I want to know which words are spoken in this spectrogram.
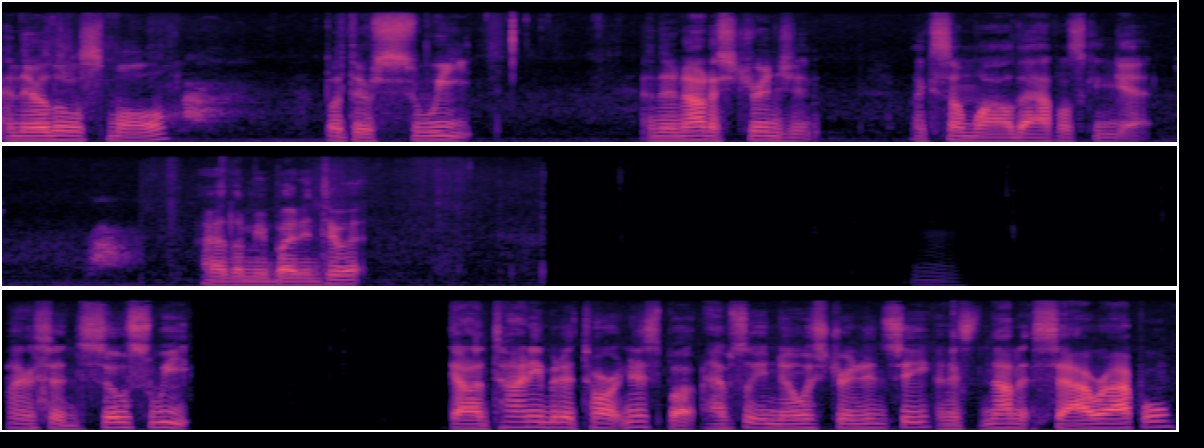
and they're a little small, but they're sweet and they're not astringent like some wild apples can get. All right, let me bite into it. Like I said, so sweet. Got a tiny bit of tartness, but absolutely no astringency, and it's not a sour apple.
